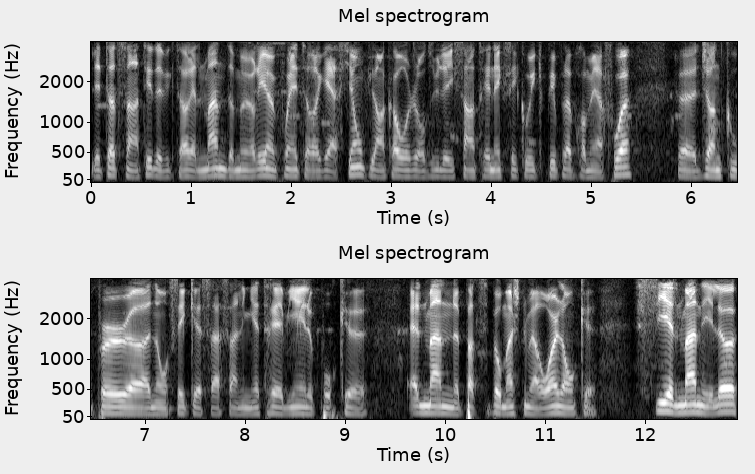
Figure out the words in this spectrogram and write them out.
l'état de santé de Victor Edman demeurer un point d'interrogation. Puis encore aujourd'hui, il s'entraîne avec ses coéquipiers pour la première fois. Euh, John Cooper a annoncé que ça s'enlignait très bien pour que Edman participe au match numéro 1. Donc, euh, si Edman est là,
